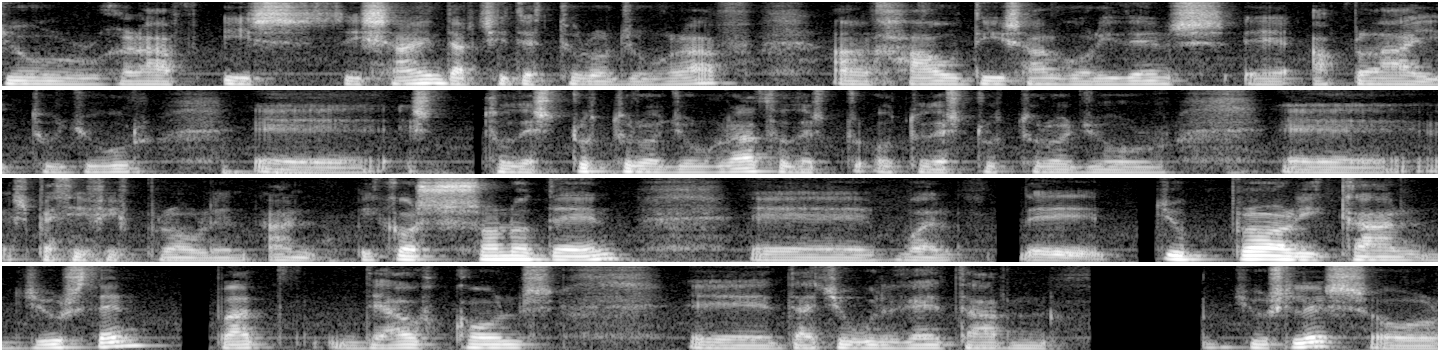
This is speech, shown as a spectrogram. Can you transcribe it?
your graph is designed, the architecture of your graph, and how these algorithms uh, apply to your uh, to the structure of your graph or, or to the structure of your uh, specific problem. And because some of them uh, well uh, you probably can use them but the outcomes that you will get are useless or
